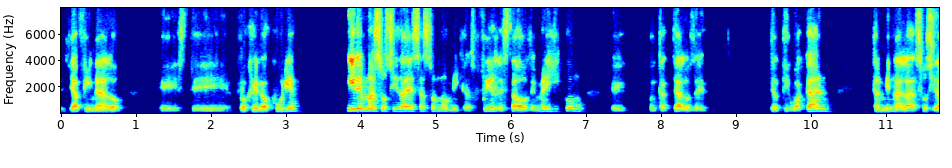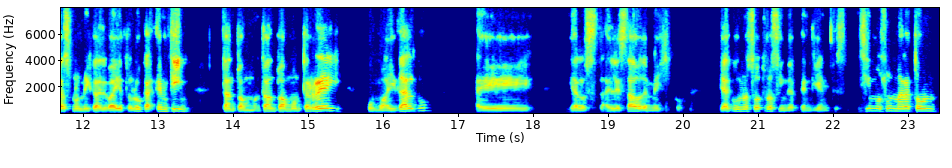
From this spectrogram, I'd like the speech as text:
ya afinado este, Rogelio Acuria, y demás sociedades astronómicas. Fui al Estado de México, eh, contacté a los de Teotihuacán, también a la Sociedad Astronómica del Valle de Toluca, en fin, tanto a, tanto a Monterrey como a Hidalgo eh, y al Estado de México y algunos otros independientes. Hicimos un maratón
